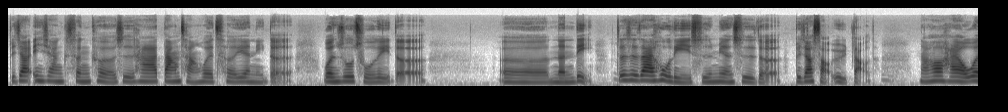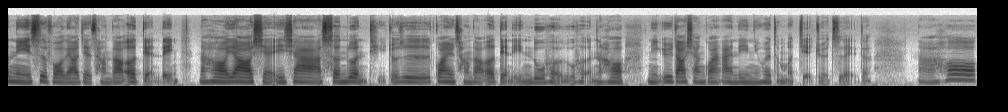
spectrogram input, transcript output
比较印象深刻的是，他当场会测验你的文书处理的呃能力，这是在护理师面试的比较少遇到的。然后还有问你是否了解肠道二点零，然后要写一下申论题，就是关于肠道二点零如何如何，然后你遇到相关案例你会怎么解决之类的。然后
